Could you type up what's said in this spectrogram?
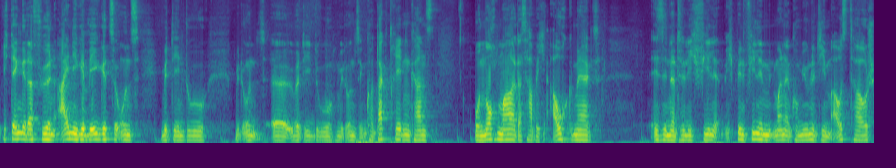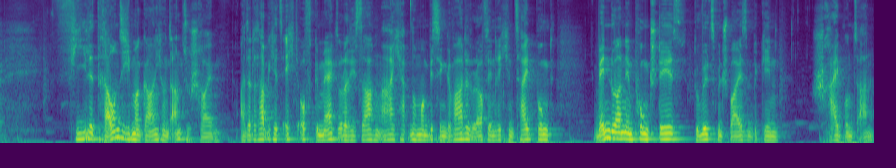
ich denke, da führen einige Wege zu uns, mit denen du mit uns, äh, über die du mit uns in Kontakt treten kannst. Und nochmal, das habe ich auch gemerkt, es sind natürlich viele, ich bin viele mit meiner Community im Austausch. Viele trauen sich immer gar nicht, uns anzuschreiben. Also das habe ich jetzt echt oft gemerkt oder die sagen, ah, ich habe noch mal ein bisschen gewartet oder auf den richtigen Zeitpunkt. Wenn du an dem Punkt stehst, du willst mit Speisen beginnen, schreib uns an.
